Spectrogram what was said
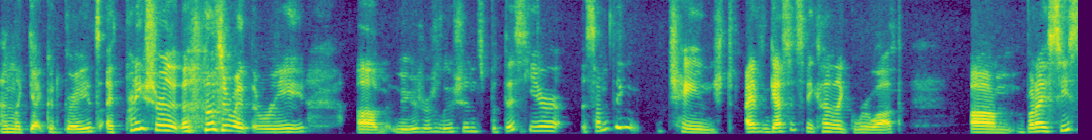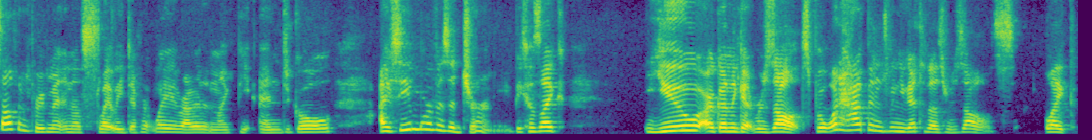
and like get good grades. I'm pretty sure that those are my three um, New Year's resolutions. But this year, something changed. I guess it's because I grew up. Um, but I see self improvement in a slightly different way rather than like the end goal. I see more of as a journey because like you are going to get results, but what happens when you get to those results? Like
